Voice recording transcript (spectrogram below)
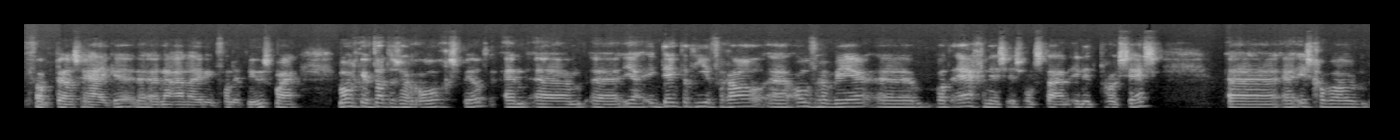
van Pels Rijken, naar aanleiding van dit nieuws. Maar mogelijk heeft dat dus een rol gespeeld. En uh, ja, ik denk dat hier vooral uh, over en weer wat ergernis is ontstaan in dit proces. er is gewoon,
